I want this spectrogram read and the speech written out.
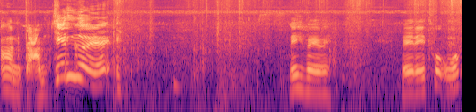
hẳn cảm chết người đấy Đi về về Về đấy thuốc uống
